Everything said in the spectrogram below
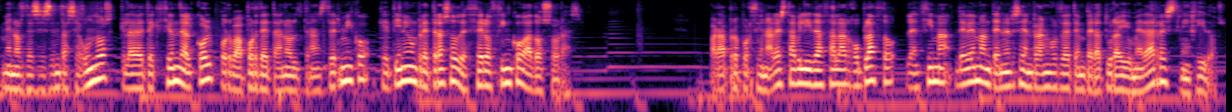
menos de 60 segundos, que la detección de alcohol por vapor de etanol transdérmico, que tiene un retraso de 0,5 a 2 horas. Para proporcionar estabilidad a largo plazo, la enzima debe mantenerse en rangos de temperatura y humedad restringidos,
